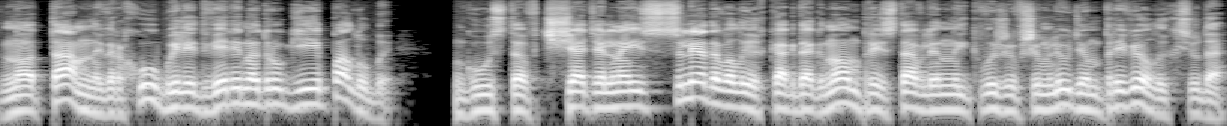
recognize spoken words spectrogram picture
но там, наверху, были двери на другие палубы. Густав тщательно исследовал их, когда гном, приставленный к выжившим людям, привел их сюда.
